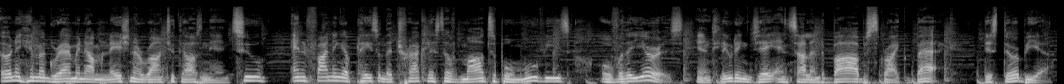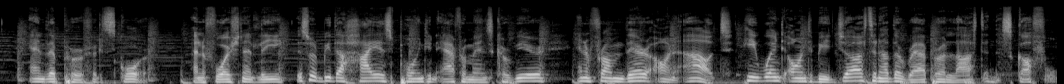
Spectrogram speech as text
earning him a Grammy nomination around 2002 and finding a place on the tracklist of multiple movies over the years, including Jay and Silent Bob's Strike Back, Disturbia, and The Perfect Score. Unfortunately, this would be the highest point in Afroman's career and from there on out, he went on to be just another rapper lost in the scuffle.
